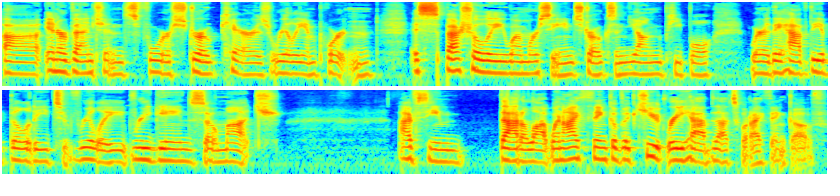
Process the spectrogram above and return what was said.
uh, interventions for stroke care is really important, especially when we're seeing strokes in young people where they have the ability to really regain so much. I've seen that a lot. When I think of acute rehab, that's what I think of.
